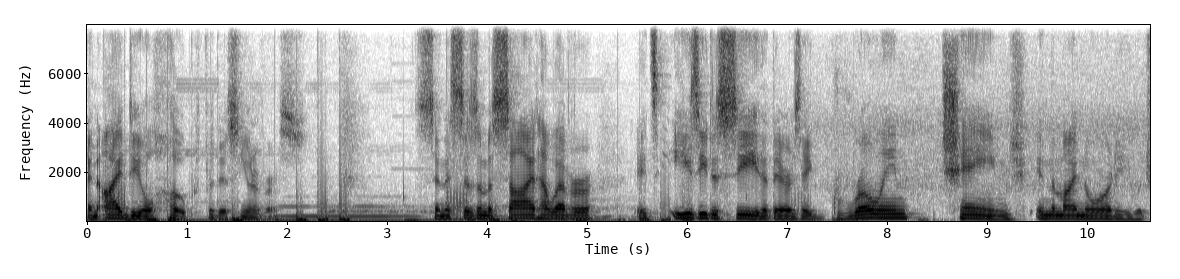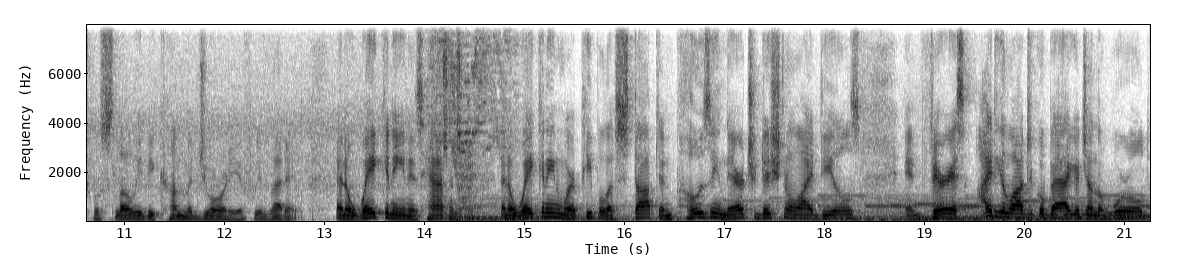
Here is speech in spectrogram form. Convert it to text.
an ideal hope for this universe. Cynicism aside, however, it's easy to see that there is a growing change in the minority, which will slowly become majority if we let it. An awakening is happening. An awakening where people have stopped imposing their traditional ideals and various ideological baggage on the world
